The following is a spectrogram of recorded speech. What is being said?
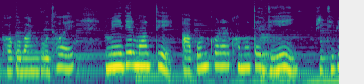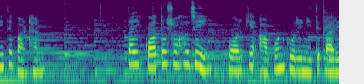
ভগবান বোধহয় মেয়েদের মধ্যে আপন করার ক্ষমতা দিয়েই পৃথিবীতে পাঠান। তাই কত সহজেই পরকে আপন করে নিতে পারে।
